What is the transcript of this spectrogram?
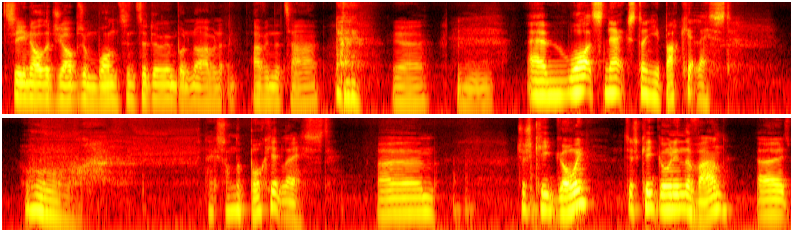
seeing all the jobs and wanting to do them, but not having having the time. yeah. Um, what's next on your bucket list? Ooh. Next on the bucket list. Um, just keep going. Just keep going in the van. Uh, it's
